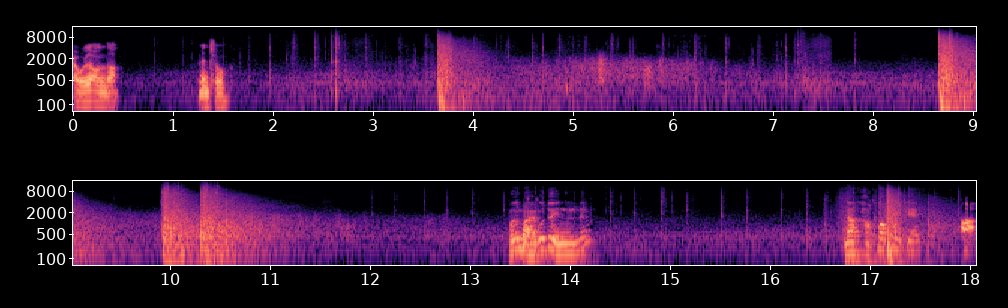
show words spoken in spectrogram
야, 올라온다. 왼쪽. 거기 말고도 있는데? 나 갖고 와볼게 아!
